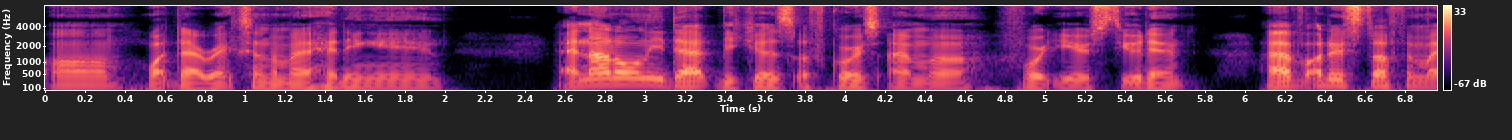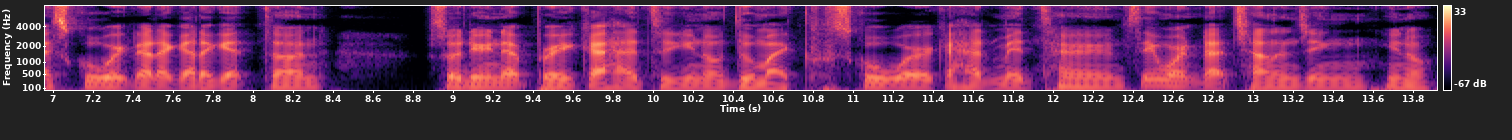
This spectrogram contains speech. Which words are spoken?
um, what direction am I heading in. And not only that, because of course I'm a fourth year student, I have other stuff in my schoolwork that I gotta get done. So during that break, I had to, you know, do my schoolwork. I had midterms. They weren't that challenging, you know.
